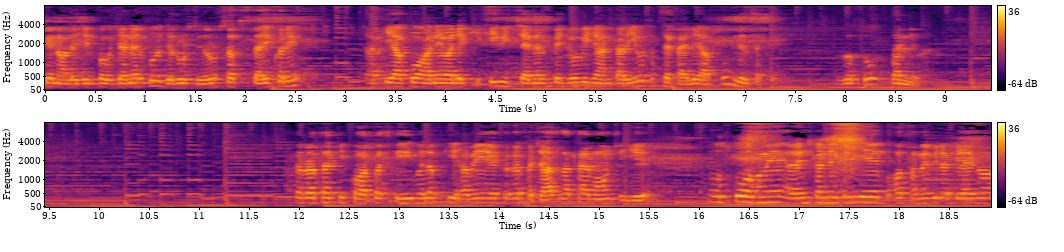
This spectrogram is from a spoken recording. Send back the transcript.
के नॉलेज इन्फो चैनल को ज़रूर से ज़रूर सब्सक्राइब करें। ताकि आपको आने वाले किसी भी चैनल पे जो भी जानकारी हो, सबसे पहले आपको मिल सके। तो दोस्तों, धन्यवाद। कर रहा था कि कॉर्पस की मतलब कि हमें एक अगर पचास लाख का अमाउंट चाहिए तो उसको हमें अरेंज करने के लिए बहुत समय भी लग जाएगा,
